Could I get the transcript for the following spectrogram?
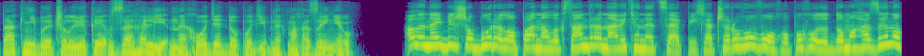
так ніби чоловіки взагалі не ходять до подібних магазинів. Але найбільш обурило пана Олександра навіть не це. Після чергового походу до магазину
